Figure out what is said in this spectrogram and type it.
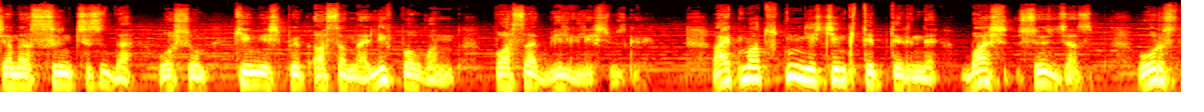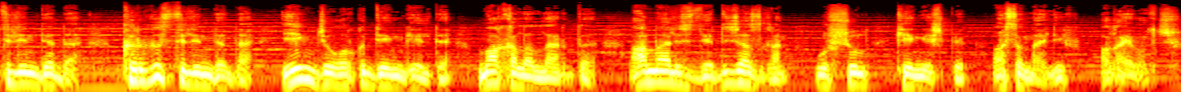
жана сынчысы да ошол кеңешбек асаналиев болгонун баса белгилешибиз керек айтматовдун эчтен китептерине баш сөз жазып орус тилинде да кыргыз тилинде да эң жогорку деңгээлде макалаларды анализдерди жазган ушул кеңешбек асаналиев агай болчу.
